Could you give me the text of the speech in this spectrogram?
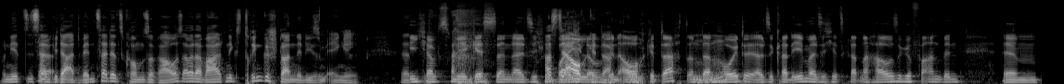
Und jetzt ist halt Ja. wieder Adventszeit, jetzt kommen sie raus, aber da war halt nichts drin gestanden in diesem Engel. Das- Ich habe es mir gestern, als ich vorbeigelaufen bin, auch gedacht. Und dann Mhm. heute, also gerade eben, als ich jetzt gerade nach Hause gefahren bin, ähm,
